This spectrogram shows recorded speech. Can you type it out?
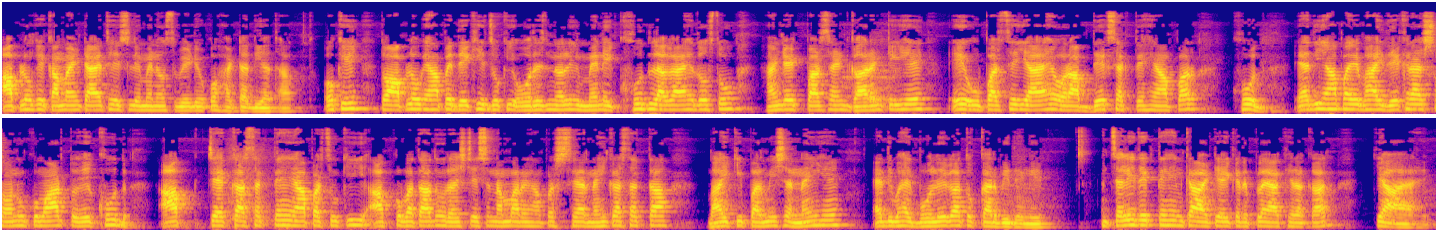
आप लोगों के कमेंट आए थे, इसलिए मैंने उस वीडियो को हटा दिया था। ओके तो आप लोग यहाँ पे देखिए, जो कि ओरिजिनली मैंने खुद लगाया है दोस्तों। हंड्रेड परसेंट गारंटी है। ये ऊपर से ही आया है और आप देख सकते हैं यहाँ पर खुद। यदि यहाँ पर ये भाई देख रहा है सोनू कुमार तो ये खुद आप चेक कर सकते हैं यहाँ पर, चूँकि आपको बता दूँ रजिस्ट्रेशन नंबर यहाँ पर शेयर नहीं कर सकता। भाई की परमिशन नहीं है। यदि भाई बोलेगा तो कर भी देंगे। चलिए देखते हैं इनका आरटीआई का रिप्लाई आखिरकार क्या आया है।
